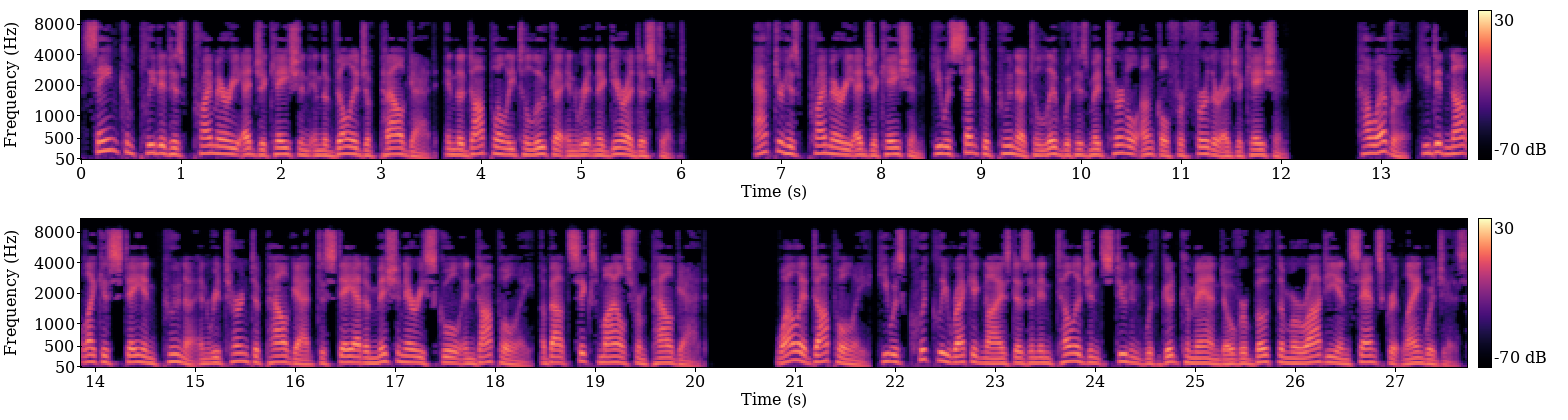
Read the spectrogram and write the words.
Sane completed his primary education in the village of Palgad, in the Dapoli Taluka in Ratnagiri district. After his primary education, he was sent to Pune to live with his maternal uncle for further education. However, he did not like his stay in Pune and returned to Palgad to stay at a missionary school in Dapoli, about six miles from Palgad. While at Dapoli, he was quickly recognized as an intelligent student with good command over both the Marathi and Sanskrit languages.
